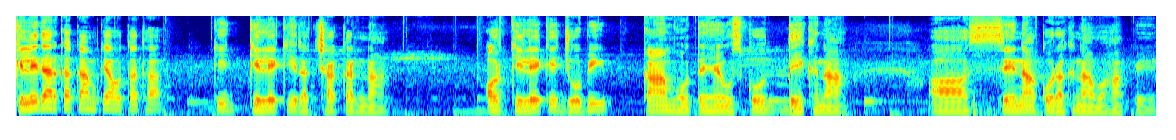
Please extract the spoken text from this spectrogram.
किलेदार का काम क्या होता था? कि किले की रक्षा करना और किले के जो भी काम होते हैं उसको देखना आ, सेना को रखना वहाँ पे।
